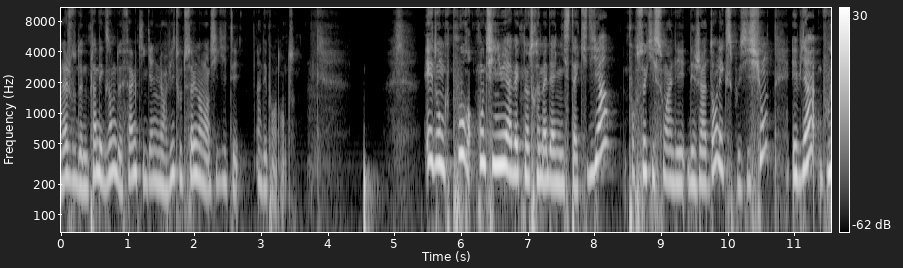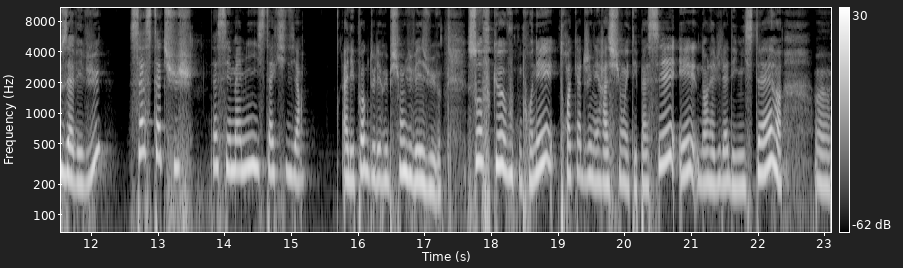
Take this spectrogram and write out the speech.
Là, je vous donne plein d'exemples de femmes qui gagnent leur vie toutes seules dans l'Antiquité, indépendantes. Et donc, pour continuer avec notre Madame Istachidia, pour ceux qui sont allés déjà dans l'exposition, eh bien, vous avez vu sa statue. C'est Mamie Istachidia, à l'époque de l'éruption du Vésuve. Sauf que, vous comprenez, 3-4 générations étaient passées, et dans la Villa des Mystères, euh,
